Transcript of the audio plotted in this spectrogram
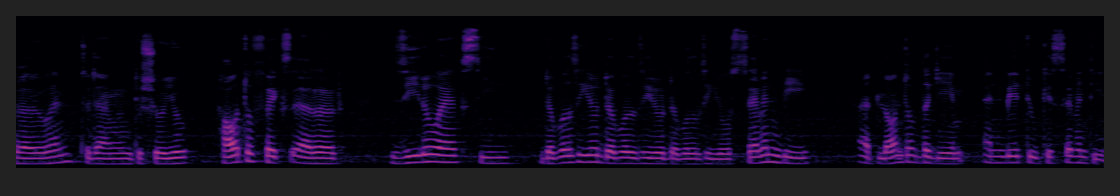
Hello everyone, today I'm going to show you how to fix error 0xC000007B at launch of the game NBA 2K17.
